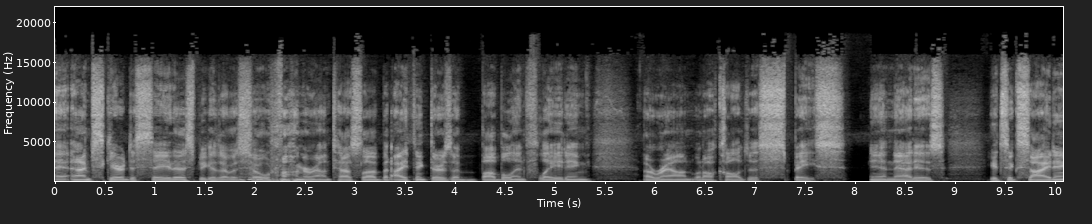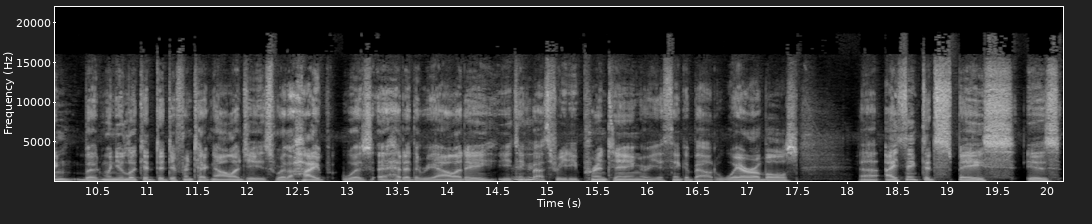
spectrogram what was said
and I'm scared to say this because I was so Mm-hmm. wrong around Tesla, but I think there's a bubble inflating around what I'll call just space, and that is. It's exciting, but when you look at the different technologies where the hype was ahead of the reality, you Mm-hmm. think about 3D printing or you think about wearables. Uh, I think that space is,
